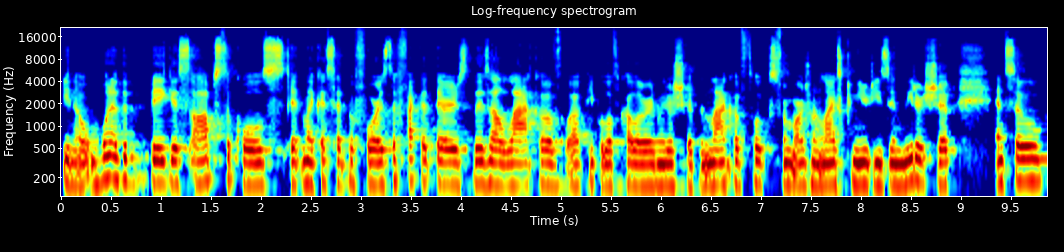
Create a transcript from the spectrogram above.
you know one of the biggest obstacles and like i said before is the fact that there's there's a lack of uh, people of color in leadership and lack of folks from marginalized communities in leadership. And so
